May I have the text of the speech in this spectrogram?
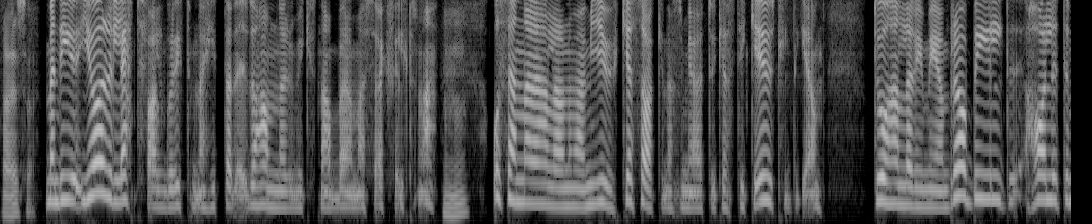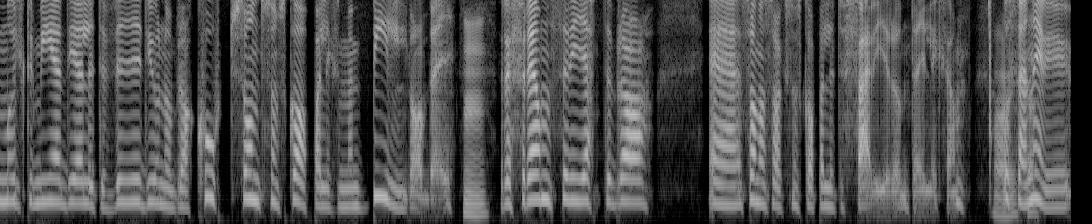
Ja, det. Men det gör det lätt för algoritmerna att hitta dig. Då hamnar du mycket snabbare i de här sökfiltrerna. Mm. Och sen när det handlar om de här mjuka sakerna som gör att du kan sticka ut lite grann. Då handlar det mer om bra bild, ha lite multimedia, lite video, och bra kort. Sånt som skapar liksom en bild av dig. Mm. Referenser är jättebra. Eh, sådana saker som skapar lite färg runt dig. Liksom. Ja, och sen är det ju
